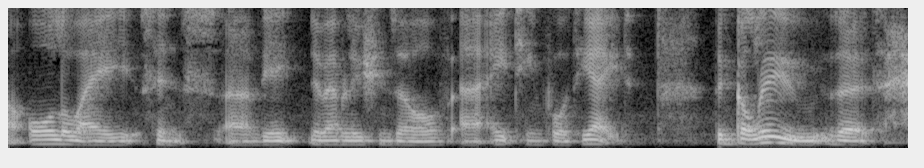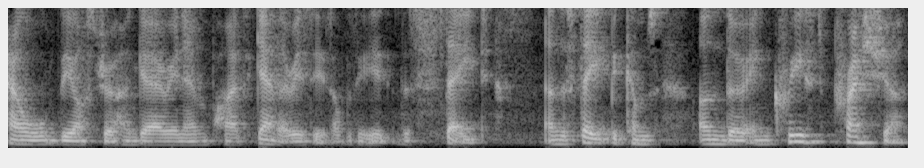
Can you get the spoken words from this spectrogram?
uh, all the way since um, the, the, revolutions of uh, 1848. The glue that held the Austro Hungarian Empire together is, is obviously the state and the state becomes under increased pressure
